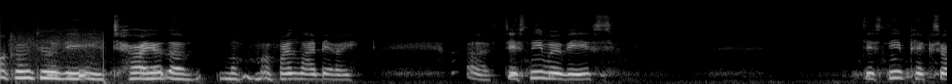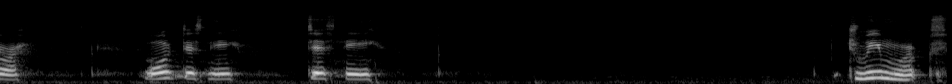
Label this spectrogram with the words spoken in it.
Welcome to the entire uh, of my library of Disney movies, Disney Pixar, Walt Disney, Disney, DreamWorks,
